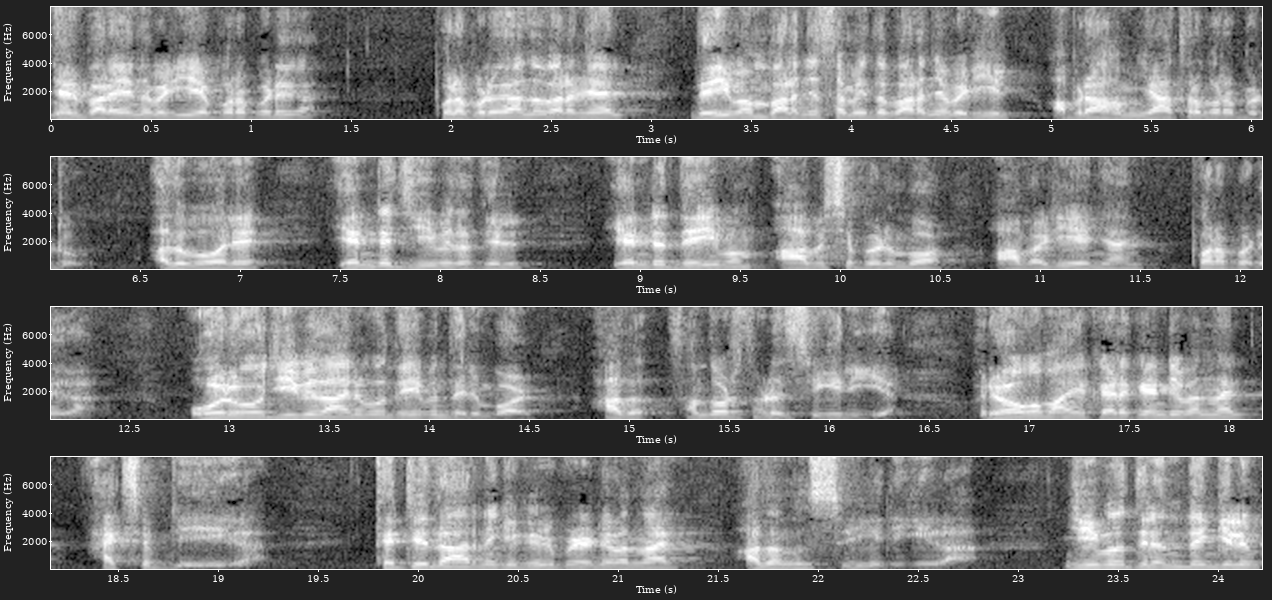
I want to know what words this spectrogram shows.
ഞാൻ പറയുന്ന വഴിയെ പുറപ്പെടുക. പുറപ്പെടുക എന്ന് പറഞ്ഞാൽ ദൈവം പറഞ്ഞ സമയത്ത് പറഞ്ഞ വഴിയിൽ അബ്രഹാം യാത്ര പുറപ്പെട്ടു. അതുപോലെ എന്റെ ജീവിതത്തിൽ എന്റെ ദൈവം ആവശ്യപ്പെടുമ്പോൾ ആ വഴിയെ ഞാൻ പുറപ്പെടുക. ഓരോ ജീവിതാനുഭവം ദൈവം തരുമ്പോൾ അത് സന്തോഷത്തോടെ സ്വീകരിക്കുക. രോഗമായി കിടക്കേണ്ടി വന്നാൽ അക്സെപ്റ്റ് ചെയ്യുക. തെറ്റിദ്ധാരണയ്ക്ക് കീഴ്പ്പെടേണ്ടി വന്നാൽ അതങ്ങ് സ്വീകരിക്കുക. ജീവിതത്തിൽ എന്തെങ്കിലും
